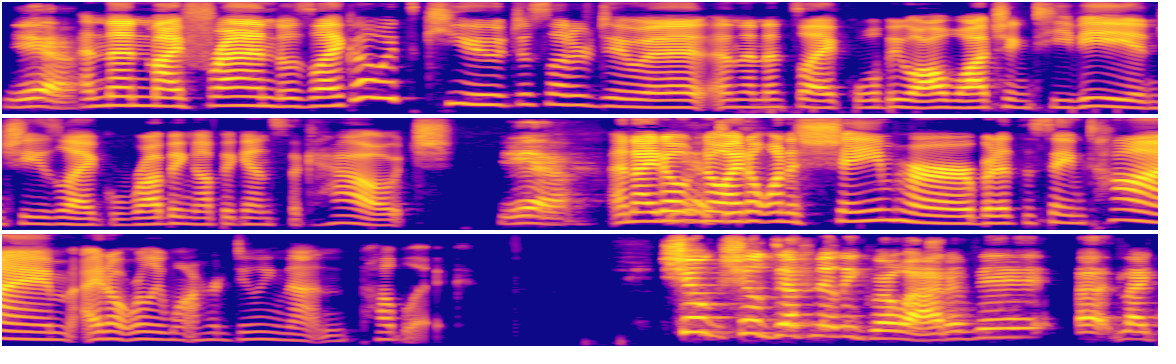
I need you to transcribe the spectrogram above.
Yeah. And then my friend was like, "Oh, it's cute. Just let her do it." And then it's like we'll be all watching TV, and she's like rubbing up against the couch. Yeah. And I don't Yeah, know. I don't want to shame her, but at the same time, I don't really want her doing that in public. She'll she'll definitely grow out of it. Uh, like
